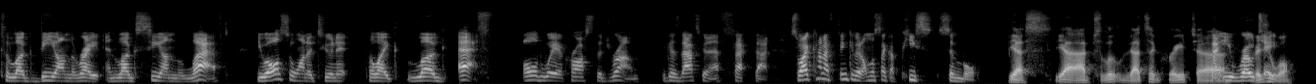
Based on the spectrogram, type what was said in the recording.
to lug B on the right and lug C on the left. You also want to tune it to like lug F all the way across the drum because that's going to affect that. So I kind of think of it almost like a peace symbol. Yes. Yeah, absolutely. That's a great uh, that you rotate. visual.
